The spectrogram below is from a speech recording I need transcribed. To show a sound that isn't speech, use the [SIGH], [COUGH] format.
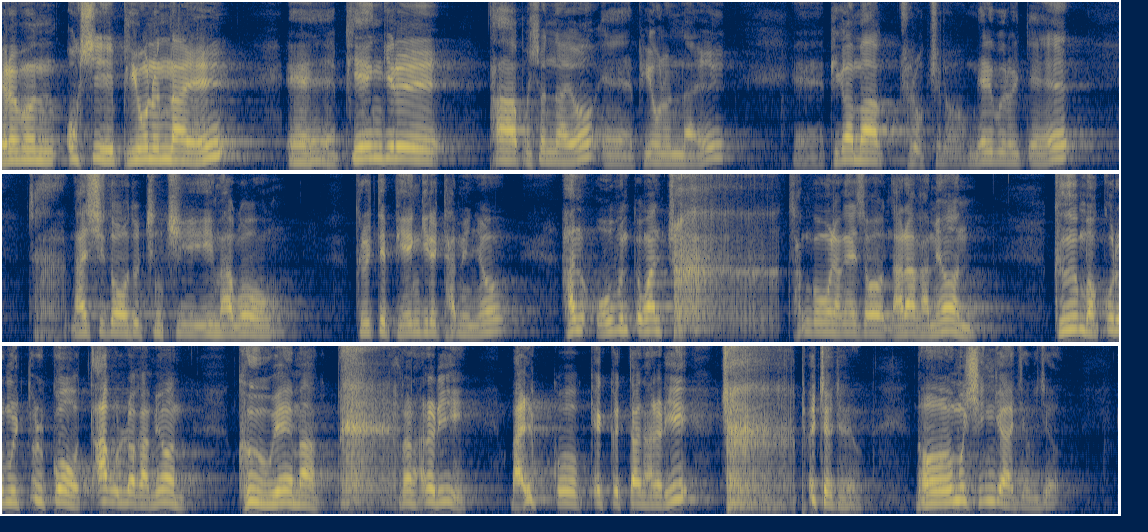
여러분 혹시 비 오는 날 에, 비행기를 다 보셨나요? 에, 비 오는 날 에, 비가 막 주룩주룩 내리고 이럴 때 참, 날씨도 어두침침하고 그럴 때 비행기를 타면요 한 5분 동안 쫙 상공을 향해서 날아가면 그 먹구름을 뚫고 딱 올라가면 그 위에 막 파란 하늘이 맑고 깨끗한 하늘이 쫙 펼쳐져요. 너무 신기하죠, 그죠?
